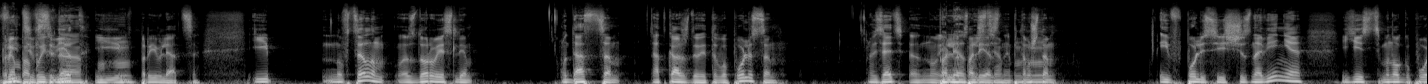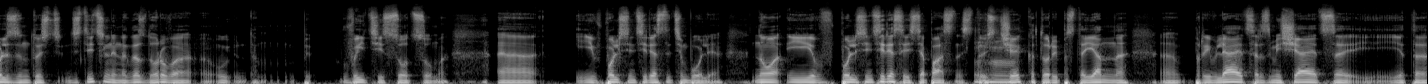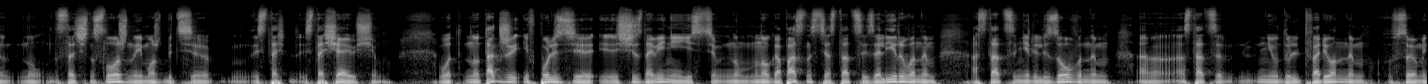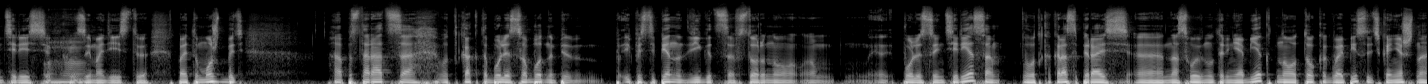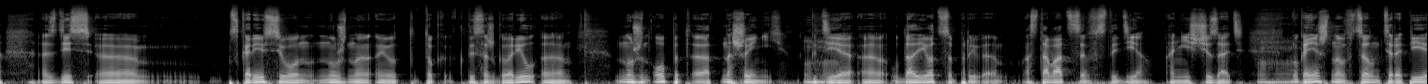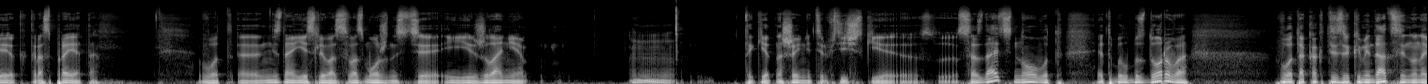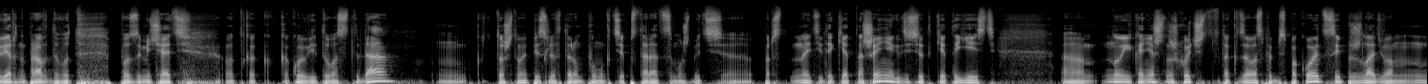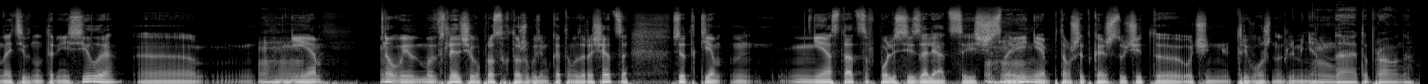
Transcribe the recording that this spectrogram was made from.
Прям выйти в свет да. и Мгм. проявляться. И, ну, в целом, здорово, если удастся от каждого этого полюса взять, э, ну, полезное, потому что и в полюсе исчезновения есть много пользы, ну, то есть действительно иногда здорово э, там, выйти из социума. И в полюсе интереса тем более. Но и в полюсе интереса есть опасность. То есть Мгм. человек, который постоянно э, проявляется, размещается, и это ну, достаточно сложно и может быть э, иста- истощающим. Вот. Но также и в полюсе исчезновения есть ну, много опасностей остаться изолированным, остаться нереализованным, э, остаться неудовлетворенным в своем интересе к Мгм. взаимодействию. Поэтому, может быть, постараться вот как-то более свободно и постепенно двигаться в сторону эм, э, полюса интереса, вот как раз опираясь э, на свой внутренний объект, но то, как вы описываете, конечно, э, здесь, э, скорее всего, нужно, вот то, как ты, Саш, говорил, э, нужен опыт отношений, Мгм. где э, удается при- э, оставаться в стыде, а не исчезать. Мгм. Ну, конечно, в целом терапия как раз про это. Вот, э, не знаю, есть ли у вас возможность э, и желание такие отношения терапевтические э, создать, но вот это было бы здорово. Вот, а как-то из рекомендаций, ну, наверное, правда, вот позамечать, вот как, какой вид у вас стыда, то, что мы описывали во втором пункте, постараться, может быть, найти такие отношения, где все-таки это есть. А, Ну и, конечно же, хочется так за вас побеспокоиться и пожелать вам найти внутренние силы, Мгм. не... Ну, мы в следующих вопросах тоже будем к этому возвращаться. Все-таки не остаться в полюсе изоляции, исчезновения, потому что это, конечно, звучит э, очень тревожно для меня. Да, это правда.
